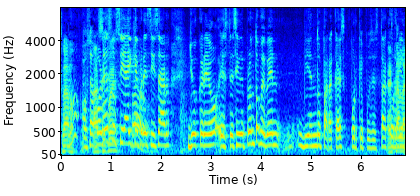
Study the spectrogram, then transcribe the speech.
Claro. ¿no? O sea, por eso fue. sí hay que precisar, yo creo, este si de pronto me ven viendo para acá es porque pues está Está la corriendo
